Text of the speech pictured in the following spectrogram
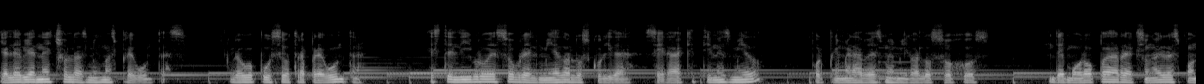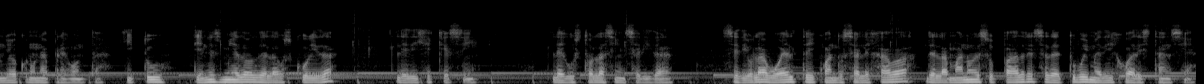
ya le habían hecho las mismas preguntas. Luego puse otra pregunta. Este libro es sobre el miedo a la oscuridad. ¿Será que tienes miedo? Por primera vez me miró a los ojos. Demoró para reaccionar y respondió con una pregunta. ¿Y tú, ¿Tienes miedo de la oscuridad? Le dije que sí. Le gustó la sinceridad. Se dio la vuelta y cuando se alejaba de la mano de su padre se detuvo y me dijo a distancia,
